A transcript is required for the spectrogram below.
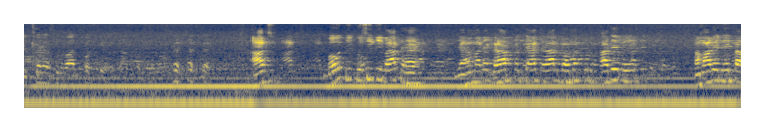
इसकर आशीर्वाद पक्के आज बहुत ही खुशी की बात है जब हमारे ग्राम पंचायत राज मोहम्मदपुर खादे में हमारे नेता,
